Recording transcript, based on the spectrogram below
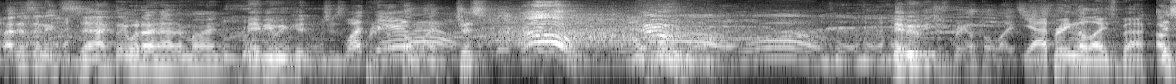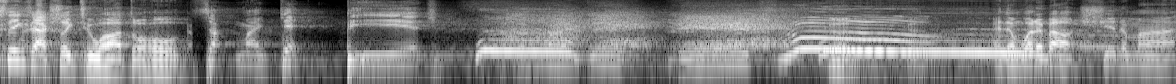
That isn't exactly what I had in mind. Maybe we could just What bring the up the hell? light. Just oh, dude. Maybe we could just bring up the lights. Yeah, bring the lights back. This thing's thank actually too hot to hold. Suck my dick, bitch. Good, good. And then what about shit on my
